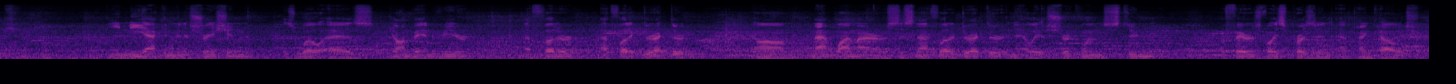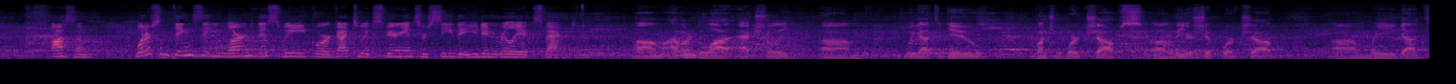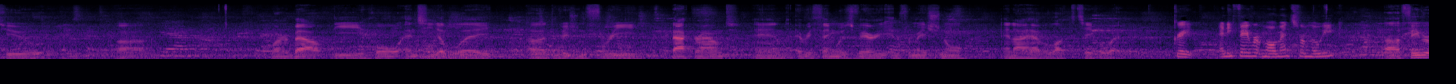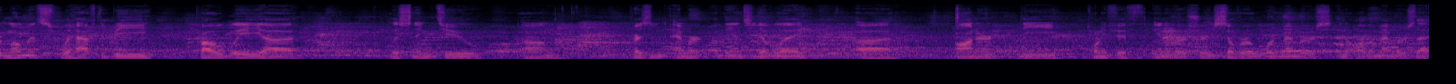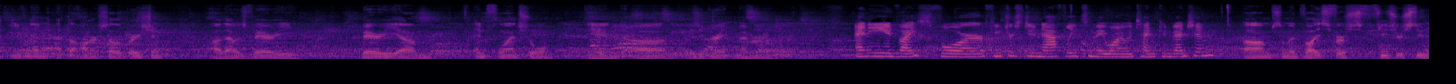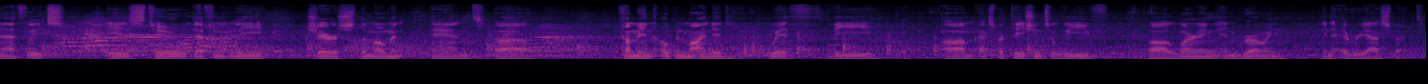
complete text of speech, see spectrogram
the NEAC administration as well as John Vanderveer, athletic, athletic director, um, Matt Blymeyer, assistant athletic director, and Elliot Strickland, student affairs vice president at Penn College. Awesome. What are some things that you learned this week or got to experience or see that you didn't really expect? Um, I learned a lot actually. Um, we got to do a bunch of workshops, uh, leadership workshop. Um, we got to uh, learn about the whole NCAA uh, Division III background, and everything was very informational, and I have a lot to take away. Great. Any favorite moments from the week? Uh, favorite moments would have to be probably uh, listening to um, President Emmert of the NCAA uh, honor the 25th anniversary Silver Award members and all the members that evening at the honor celebration. Uh, that was very, very um, influential and uh, it was a great memory. Any advice for future student athletes who may want to attend convention? Um, some advice for future student athletes is to definitely cherish the moment and uh, come in open-minded with the um, expectation to leave uh, learning and growing in every aspect.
